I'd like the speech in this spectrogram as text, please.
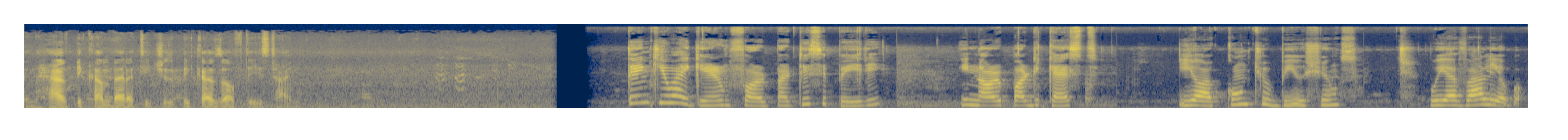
and have become better teachers because of this time. Thank you again for participating in our podcast. Your contributions were valuable.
